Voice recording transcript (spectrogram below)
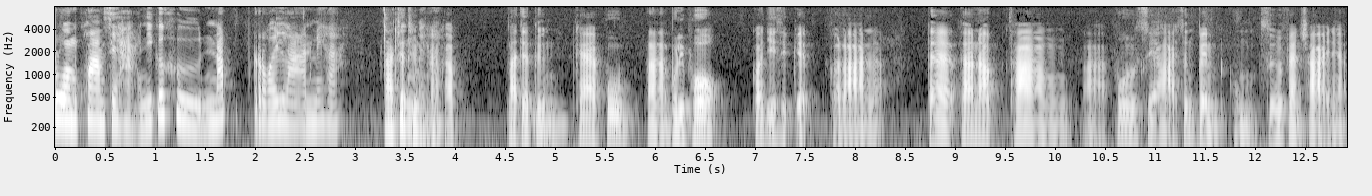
รวมๆความเสียหายนี่ก็คือนับร้อยล้านไหมคะน่าจะถึถึงงไหมคะนะครับ น่าจะถึงแค่ผู้อ่าบริโภคก็ 27กว่าล้านละ แต่ถ้านับทางอ่าผู้เสียหายซึ่งเป็นกลุ่มซื้อแฟรนไชส์เนี่ย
